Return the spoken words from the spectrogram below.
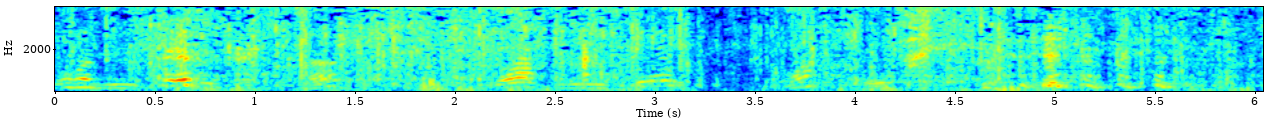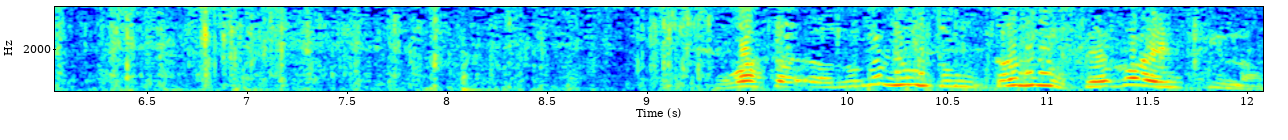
Gosta de morcego? Hã? Gosta de morcego? Nossa, eu nunca vi um tanto no seco igual esse aqui não.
